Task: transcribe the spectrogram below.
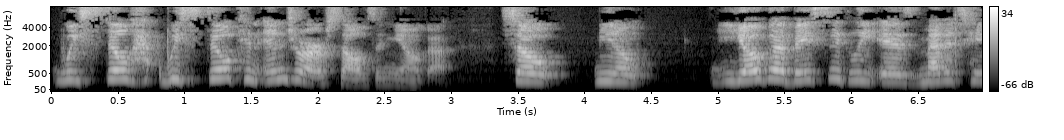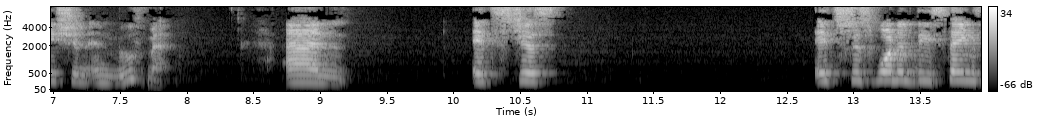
we still ha- we still can injure ourselves in yoga. So, you know, yoga basically is meditation and movement. And it's just it's just one of these things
